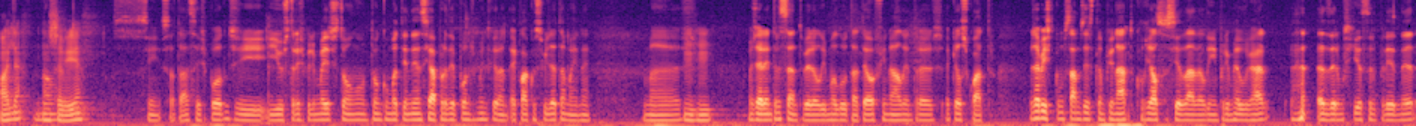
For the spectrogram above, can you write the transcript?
olha não Não. sabia Sim, só está a 6 pontos e, e os três primeiros estão, estão com uma tendência a perder pontos muito grande. É claro que o Sevilha também, né? Mas, Uhum. mas era interessante ver ali uma luta até ao final entre as- aqueles quatro. Já viste que começámos este campeonato com o Real Sociedade ali em primeiro lugar, a dizermos que ia surpreender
